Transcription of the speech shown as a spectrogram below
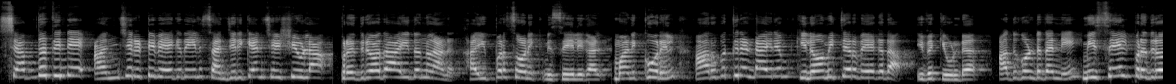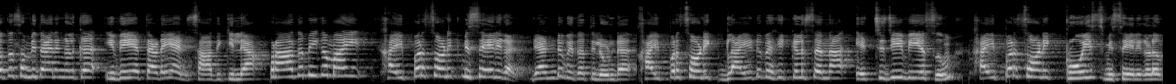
ശബ്ദത്തിന്റെ അഞ്ചിരട്ടി വേഗതയിൽ സഞ്ചരിക്കാൻ ശേഷിയുള്ള പ്രതിരോധ ആയുധങ്ങളാണ് ഹൈപ്പർസോണിക് മിസൈലുകൾ. മണിക്കൂറിൽ അറുപത്തിരണ്ടായിരം കിലോമീറ്റർ വേഗത ഇവയ്ക്കുണ്ട്. അതുകൊണ്ട് തന്നെ മിസൈൽ പ്രതിരോധ സംവിധാനങ്ങൾക്ക് ഇവയെ തടയാൻ സാധിക്കില്ല. പ്രാഥമികമായി ഹൈപ്പർസോണിക് മിസൈലുകൾ രണ്ടു വിധത്തിലുണ്ട്. ഹൈപ്പർസോണിക് ഗ്ലൈഡ് വെഹിക്കിൾസ് എന്ന എച്ച് ജി വി എസും ഹൈപ്പർസോണിക് ക്രൂയിസ് മിസൈലുകളും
